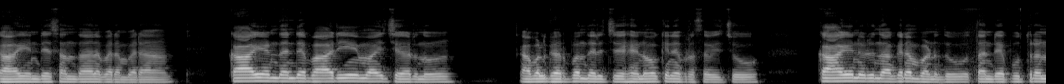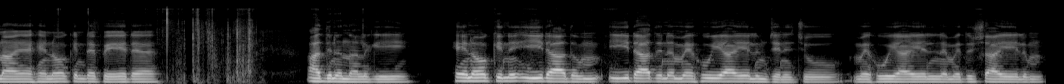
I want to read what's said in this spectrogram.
കായന്റെ സന്താന പരമ്പര കായൻ തന്റെ ഭാര്യയുമായി ചേർന്നു. അവൾ ഗർഭം ധരിച്ച് ഹെനോക്കിനെ പ്രസവിച്ചു. കായൻ ഒരു നഗരം പണിതു. തന്റെ പുത്രനായ ഹെനോക്കിന്റെ പേര് അതിന് നൽകി. ഹെനോക്കിന് ഈരാദും ഈരാദിന് മെഹുയായേലും ജനിച്ചു. മെഹുയായേലിന് മെതുഷായേലും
